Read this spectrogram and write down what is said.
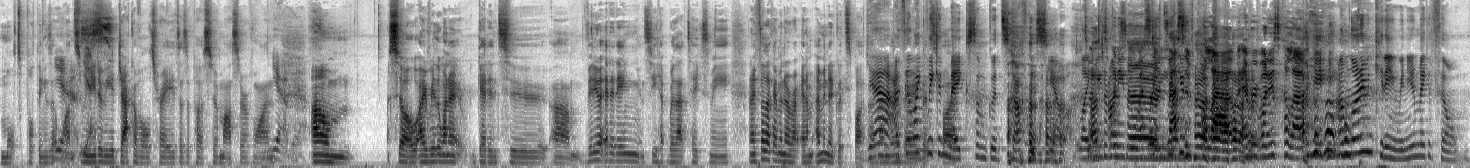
multiple things at Yes. once. We need to be a jack of all trades as opposed to a master of one. yeah. Um, so I really want to get into um, video editing and see h- where that takes me. And I feel like I'm in a ri- I'm, I'm in a good spot. I'm- I'm Yeah, in a I feel like good we can make some good stuff this year. Like, Hundred 2020, the percent. Western We massive can- collab. Everybody's collabing. I'm not even kidding. We need to make a film.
